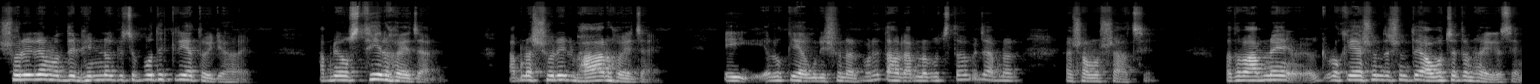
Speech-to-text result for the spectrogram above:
শরীরের মধ্যে ভিন্ন কিছু প্রতিক্রিয়া তৈরি হয়, আপনি অস্থির হয়ে যান, আপনার শরীর ভার হয়ে যায়, এই রুকিয়াগুলি শোনার পরে তাহলে আপনার বুঝতে হবে যে আপনার সমস্যা আছে। অথবা আপনি রোকিয়া শুনতে শুনতে অবচেতন হয়ে গেছেন।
